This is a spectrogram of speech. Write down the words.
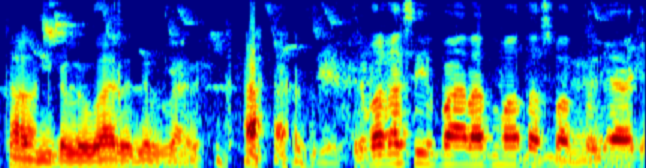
tahun keluar itu baru. Tahu. Terima kasih Pak Ratmo atas waktunya.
